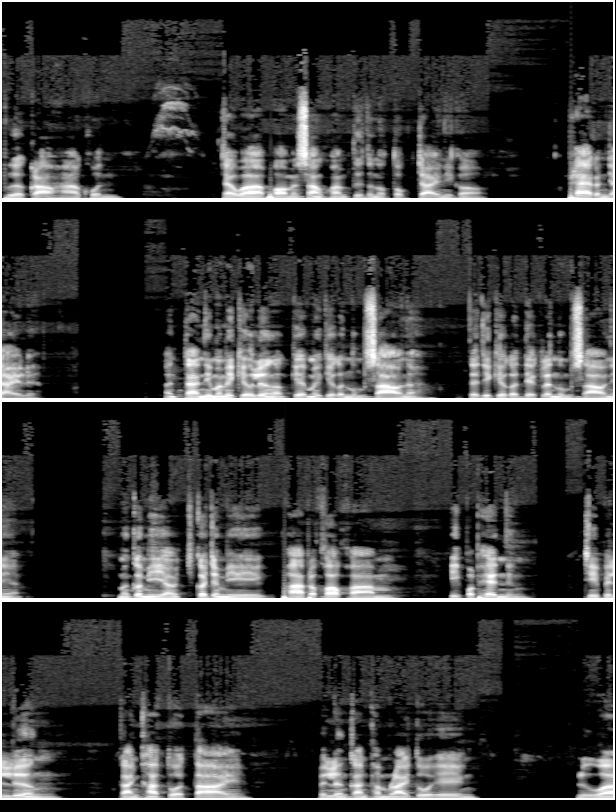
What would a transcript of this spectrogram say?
เพื่อกล่าวหาคน แต่ว่าพอมันสร้างความตื่นตระหนกตกใจนี่ก็แพร่กันใหญ่เลย อันแต่นี่มันไม่เกี่ยวเรื่องเกี่ยวไม่เกี่ยวกับหนุ่มสาวนะ แต่ที่เกี่ยวกับเด็กและหนุ่มสาวเนี่ย มันก็มีก็จะมีภาพและข้อความอีกประเภทหนึ่ง ที่เป็นเรื่องการฆ่าตัวตาย เป็นเรื่องการทำร้ายตัวเอง หรือว่า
